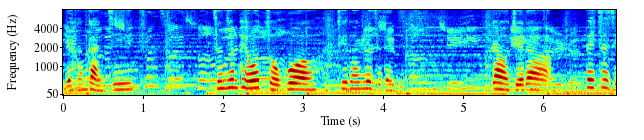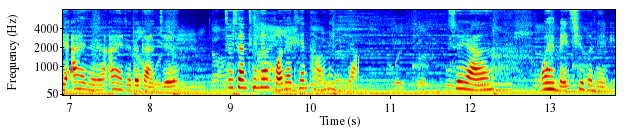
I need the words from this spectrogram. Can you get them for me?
也很感激曾经陪我走过这段日子的你，让我觉得被自己爱的人爱着的感觉。就像天天活在天堂里一样，虽然我也没去过那里，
